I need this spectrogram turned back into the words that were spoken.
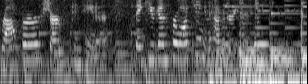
proper sharps container. Thank you again for watching and have a great day.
